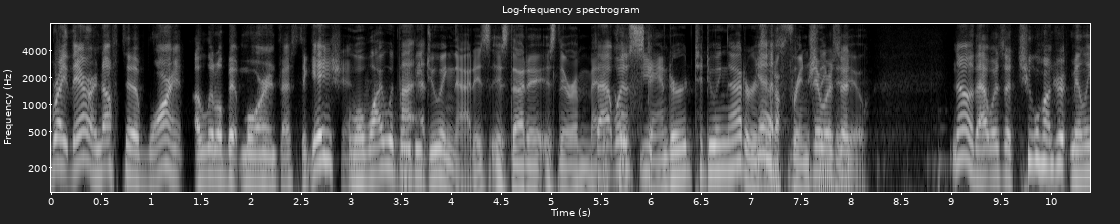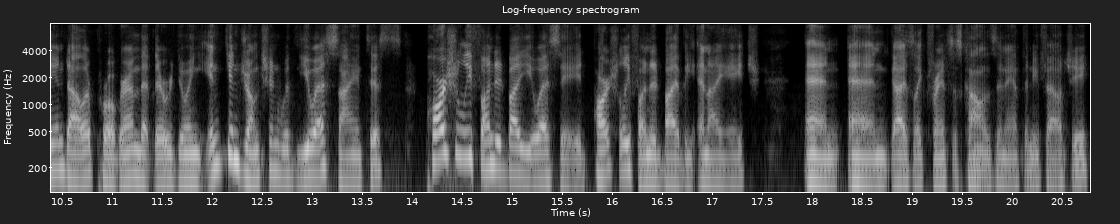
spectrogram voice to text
right there enough to warrant a little bit more investigation. Well, why would they be uh, doing that? Is is that a, is there a medical was, standard to doing that, or is yes, that a fringe thing to a, do? No, that was a two hundred million dollar program that they were doing in conjunction with U.S. scientists, partially funded by USAID, partially funded by the NIH, and and guys like Francis Collins and Anthony Fauci.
